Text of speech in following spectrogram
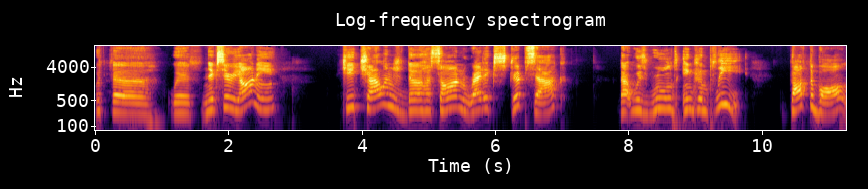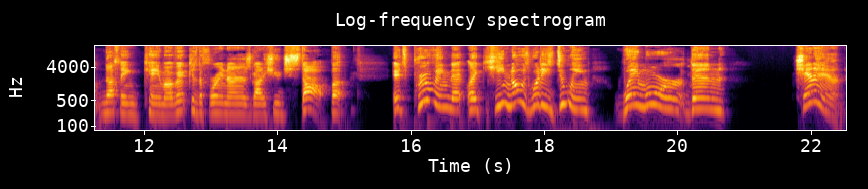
with the with Nick Sirianni. He challenged the Haason Reddick strip sack that was ruled incomplete. Got the ball, nothing came of it because the 49ers got a huge stop. But it's proving that, like, he knows what he's doing way more than Shanahan.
